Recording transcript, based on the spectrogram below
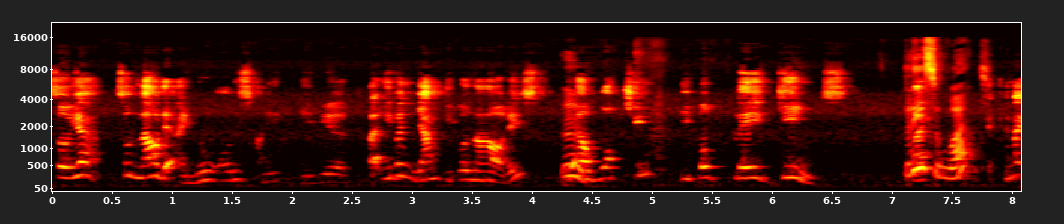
So yeah, so now that I know all this funny behavior, like even young people nowadays, they Mm. are watching people play games. Please, what? Can I?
